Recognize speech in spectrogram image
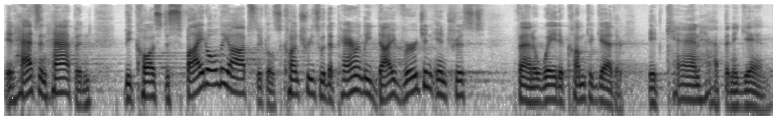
It hasn't happened, because despite all the obstacles, countries with apparently divergent interests found a way to come together. It can happen again.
